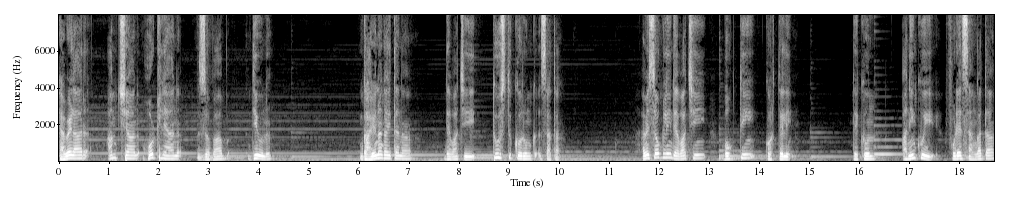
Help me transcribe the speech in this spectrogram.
ह्या वेळार आमच्यान होटल्यान जबाब दिवन गायना गायतना देवाची तुस्त करूंक जाता. आमी सगळीं देवाची भोक्ती करतलीं. देखून आनिकूय फुडें सांगाता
